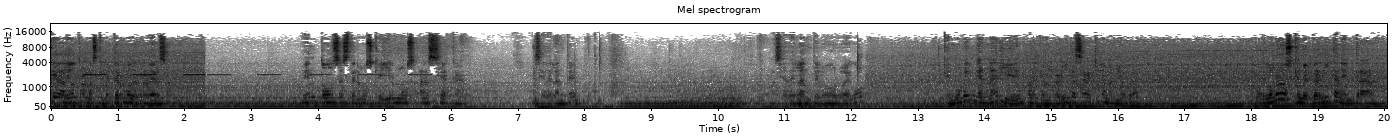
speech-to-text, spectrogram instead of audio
queda de otra más que meterlo de reversa. Entonces tenemos que irnos hacia acá. Hacia adelante. Hacia adelante luego, luego. Que no venga nadie ¿eh? para que me permita hacer aquí la maniobra. Por lo menos que me permitan entrar.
